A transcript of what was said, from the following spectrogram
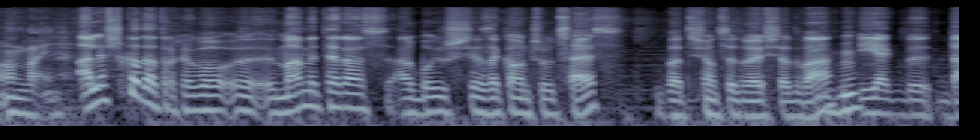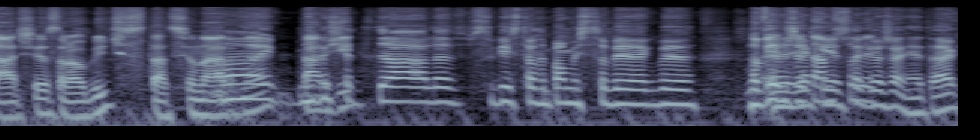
online. Ale szkoda trochę, bo y, mamy teraz, albo już się zakończył CES 2022 Mhm. i jakby da się zrobić stacjonarne No targi. się da, ale z drugiej strony pomyśl sobie jakby No wiem, e, że jakie tam jest sobie, zagrożenie, tak?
